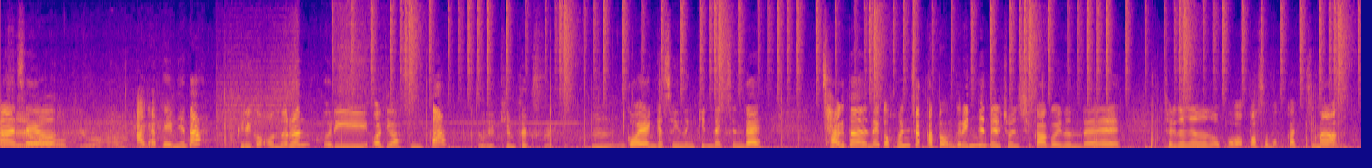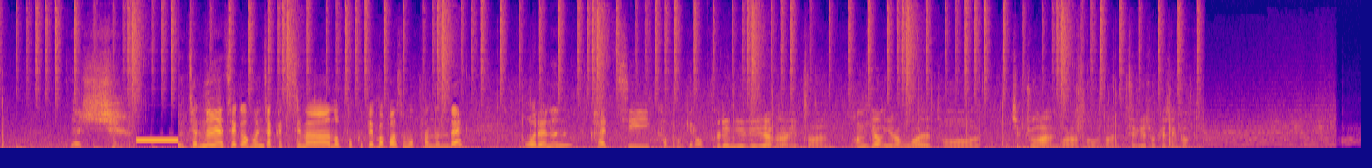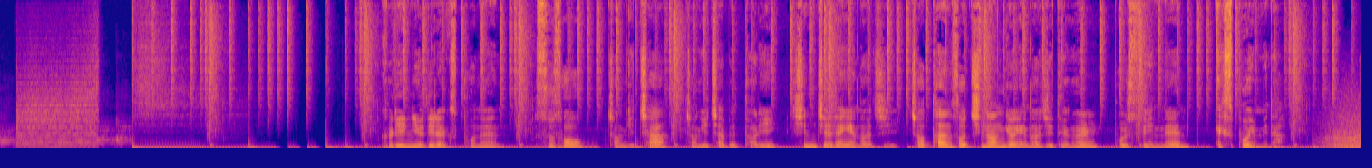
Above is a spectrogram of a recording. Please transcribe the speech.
안녕하세요. 기와 아가떼입니다. 그리고 오늘은 우리 어디 왔습니까? 여기 킨텍스. 음, 고양에서 있는 킨텍스인데 작년에 내가 혼자 온 그린니들 전시 가고 있는데 작년에는 오빠 바빠서 못 갔지만 야씨 작년에 제가 혼자 갔지만 오빠 그때 바빠서 못 갔는데 올해는 같이 가보기로 그린 뉴딜이라 그러니까 환경 이런 거에 더 집중하는 거라서 난 되게 좋게 생각해. 그린 뉴딜 엑스포는 수소, 전기차, 전기차 배터리, 신재생 에너지, 저탄소 친환경 에너지 등을 볼 수 있는 엑스포입니다.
